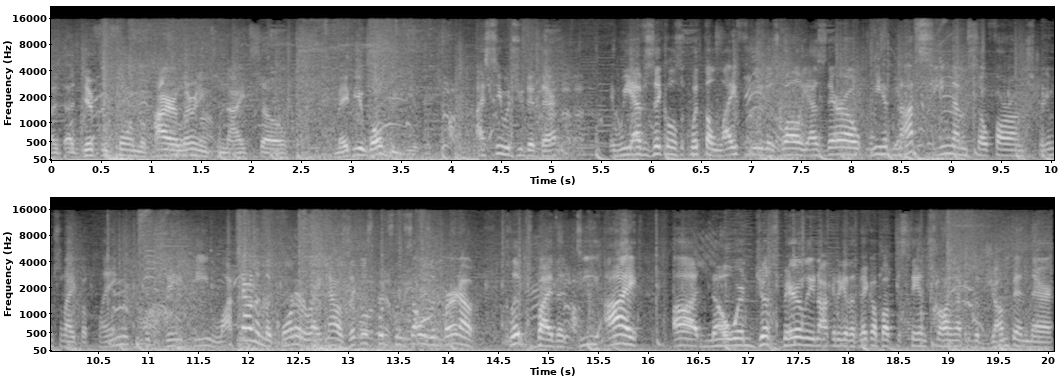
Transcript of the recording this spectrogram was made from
a a different form of higher learning tonight. So maybe it won't be you. I see what you did there. We have Zykles with the life lead as well. Jazdero, we have not seen them so far on stream tonight, but playing the JP. Lockdown in the corner right now. Zykles puts themselves in burnout. Clipped by the DI. Uh, no, we're just barely not going to get the pickup up to stand strong after the jump in there.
